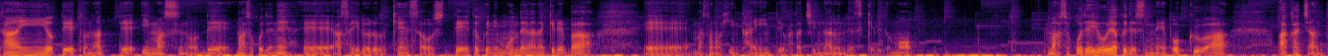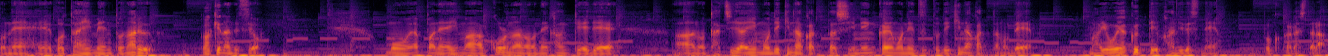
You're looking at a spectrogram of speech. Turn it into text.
退院予定となっていますので、まあ、そこでね、えー、朝いろいろと検査をして、特に問題がなければ、えー、まあ、その日に退院という形になるんですけれども、まあ、そこでようやくですね、僕は赤ちゃんとね、えー、ご対面となるわけなんですよ。もうやっぱね、今コロナのね、関係で、あの、立ち会いもできなかったし、面会もね、ずっとできなかったので、まあ、ようやくっていう感じですね。僕からしたら。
